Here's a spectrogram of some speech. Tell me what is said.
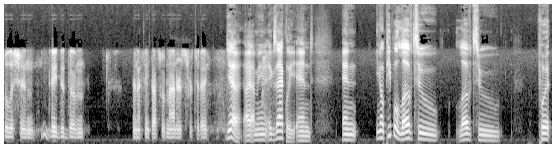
volition. They did them, and I think that's what matters for today. Yeah, I, I mean exactly, and and you know people love to love to put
